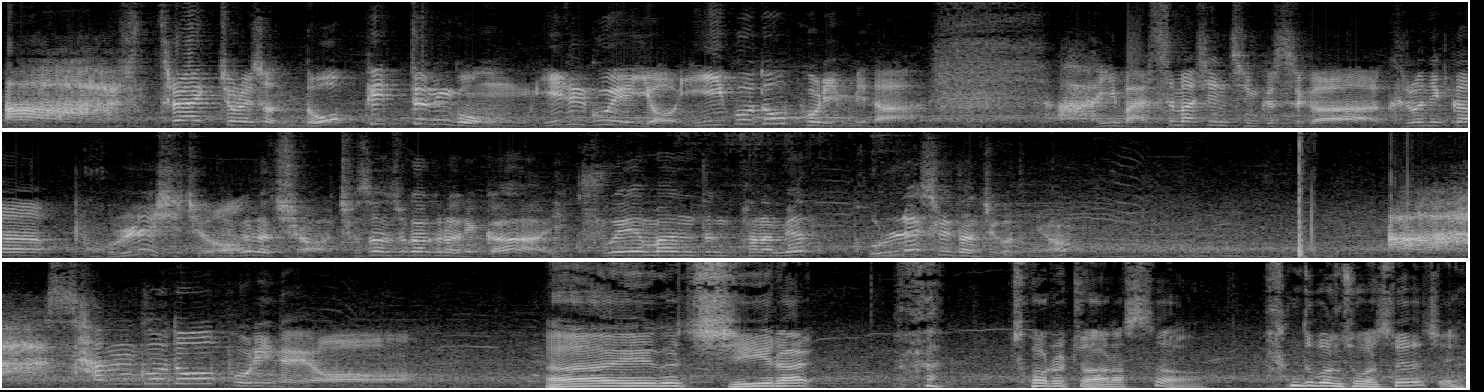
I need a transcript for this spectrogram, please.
아 스트라이크 존에서 높이 뜬 공 1구에 이어 2구도 볼입니다. 아 이 말씀하신 징크스가 그러니까 볼넷이죠. 그렇죠. 저 선수가 그러니까 이 9회만 등판하면 볼넷을 던지거든요. 아 3구도 볼이네요. 아이고, 지랄. 하, 저럴 줄 알았어. 한두 번 속았어야지.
